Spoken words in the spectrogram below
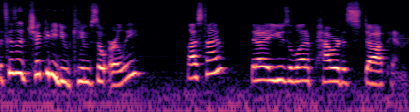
It's because the chickadee dude came so early last time that I used a lot of power to stop him.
